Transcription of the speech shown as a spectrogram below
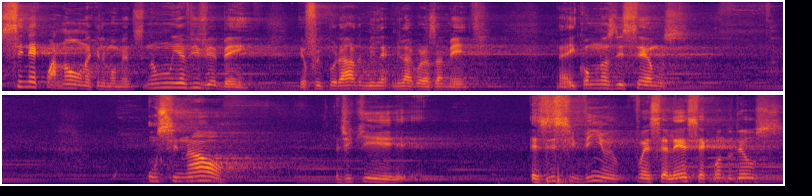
sine qua non naquele momento, senão não ia viver bem. Eu fui curado milagrosamente. Né? E como nós dissemos, um sinal de que existe vinho com excelência é quando Deus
